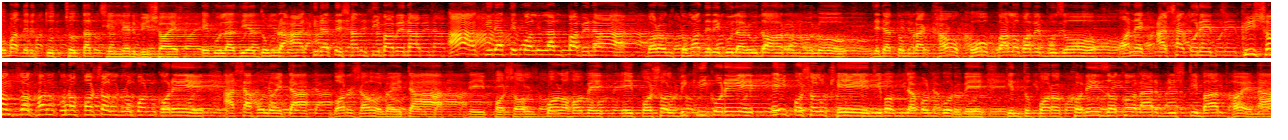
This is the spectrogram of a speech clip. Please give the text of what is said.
তোমাদের তুচ্ছ তাচ্ছিল্যের বিষয়। এগুলা দিয়ে তোমরা আখিরাতে শান্তি পাবে না, আখিরাতে কল্যাণ পাবে না। বরং তোমাদের এগুলার উদাহরণ হলো, যেটা তোমরা খাও, খুব ভালোভাবে বুঝো। অনেক আশা করে কৃষক যখন কোনো ফসল রোপণ করে, আশা হলো এটা বর্ষা হলো এটা, যে এই ফসল বড় হবে, এই ফসল বিক্রি করে, এই ফসল খেয়ে জীবন যাপন করবে। কিন্তু পরক্ষণেই যখন আর বৃষ্টিপাত হয় না,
